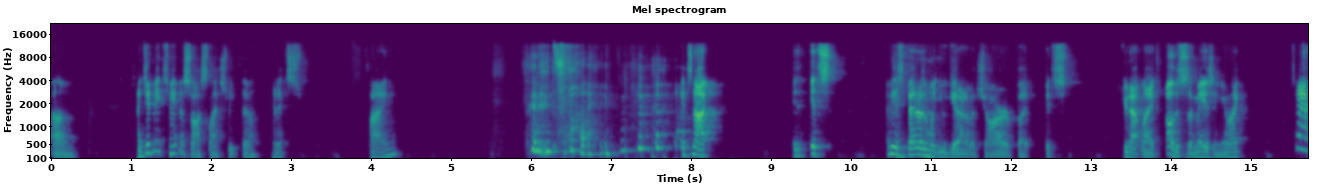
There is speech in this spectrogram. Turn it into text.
um, I did make tomato sauce last week though, and it's fine. and it's fine. It's not. It, it's. I mean, it's better than what you would get out of a jar, but it's. You're not like, oh, this is amazing. You're like, eh,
